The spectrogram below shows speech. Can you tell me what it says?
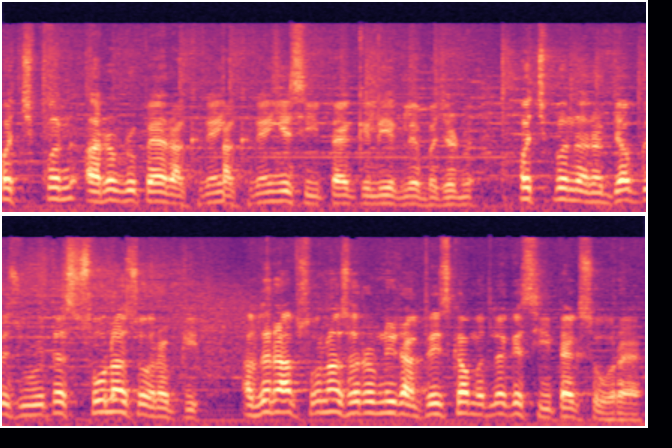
पचपन अरब रुपए रख रहे हैं रख रहे हैं ये सी पैक के लिए अगले बजट में। पचपन अरब जबकि ज़रूरत है सोलह सौ अरब की। अगर आप सोलह सौ अरब नहीं रख रहे इसका मतलब कि सी पैक सो रहा है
